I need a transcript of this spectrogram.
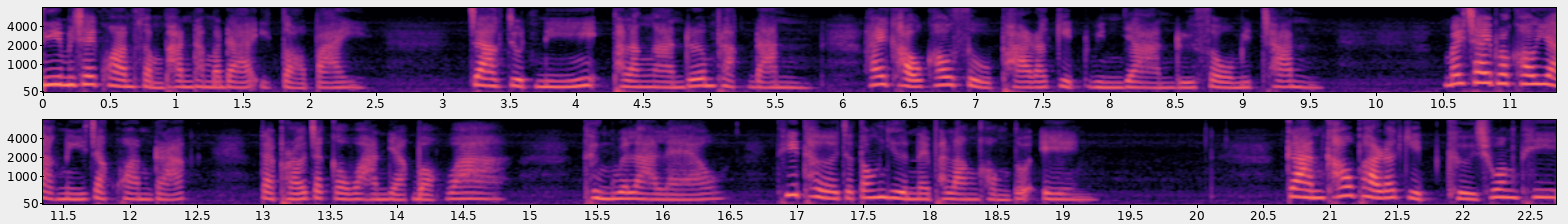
นี่ไม่ใช่ความสัมพันธ์ธรรมดาอีกต่อไป จากจุดนี้พลังงานเริ่มผลักดัน ให้เขาเข้าสู่ภารกิจวิญญาณหรือโซมิชชั่น ไม่ใช่เพราะเขาอยากหนีจากความรัก แต่เพราะจักรวาลอยากบอกว่า ถึงเวลาแล้วที่เธอจะต้องยืนในพลังของตัวเอง การเข้าภารกิจคือช่วงที่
